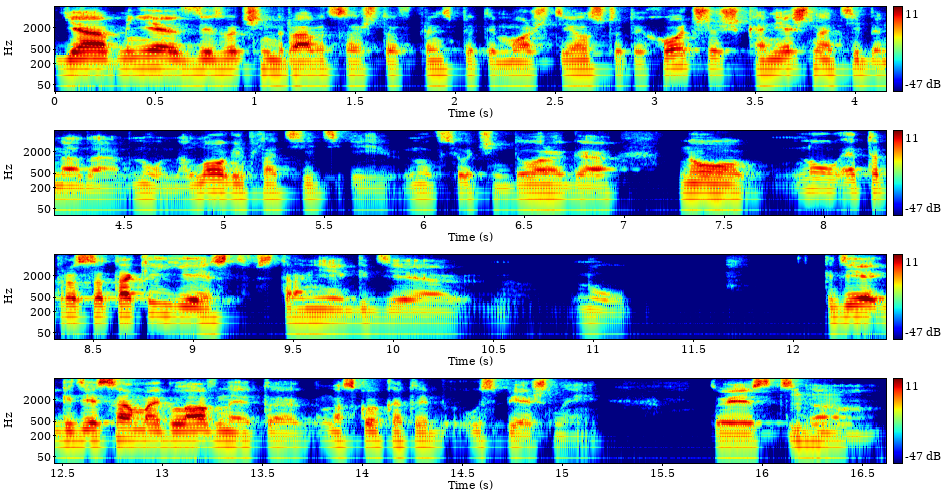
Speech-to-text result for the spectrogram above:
я, мне здесь очень нравится, что, в принципе, ты можешь делать, что ты хочешь. Конечно, тебе надо, ну, налоги платить, и, ну, все очень дорого. Но, ну, это просто так и есть в стране, где, ну, где, где самое главное, это насколько ты успешный. То есть Мгм. эм,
